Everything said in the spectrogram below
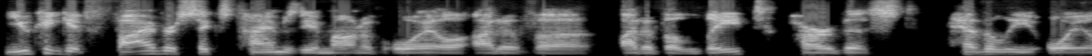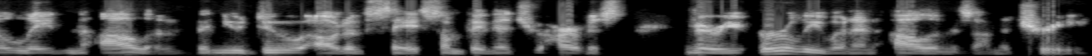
you can get five or six times the amount of oil out of a out of a late harvest heavily oil laden olive than you do out of say something that you harvest very early when an olive is on the tree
